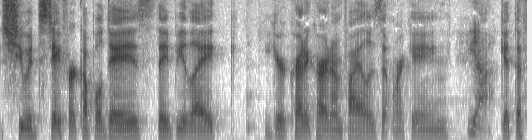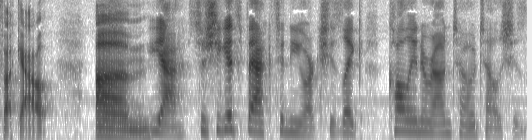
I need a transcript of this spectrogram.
she would stay for a couple days. They'd be like, "Your credit card on file isn't working. yeah. Get the fuck out." Um, Yeah, so she gets back to New York. She's like calling around to hotels. She's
